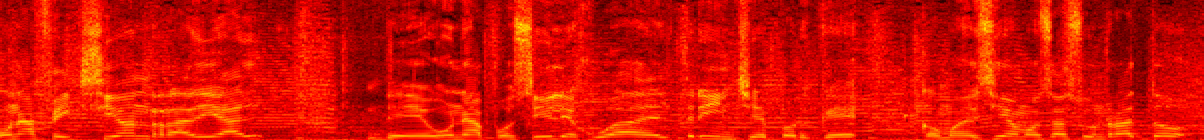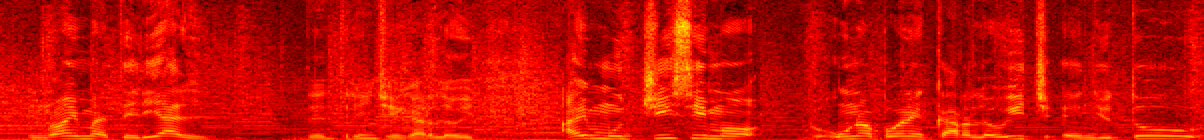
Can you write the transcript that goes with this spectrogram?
una ficción radial de una posible jugada del trinche, porque, como decíamos hace un rato, no hay material del trinche Karlovich. Hay muchísimo, uno pone Karlovich en YouTube,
